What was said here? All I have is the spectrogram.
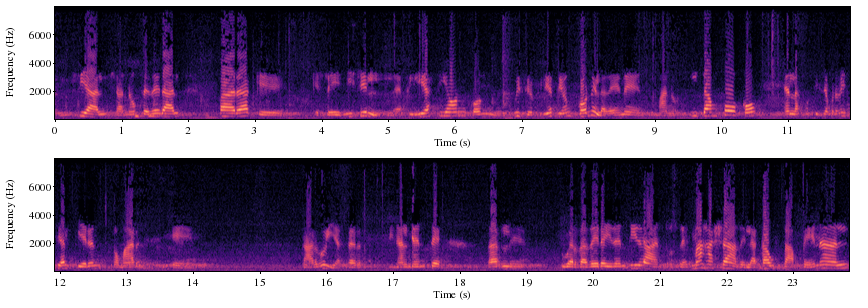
provincial ya no federal para que que se inicie la afiliación con el juicio de afiliación con el ADN en su mano y tampoco en la justicia provincial quieren tomar eh, cargo y hacer finalmente darle su verdadera identidad. Entonces más allá de la causa penal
